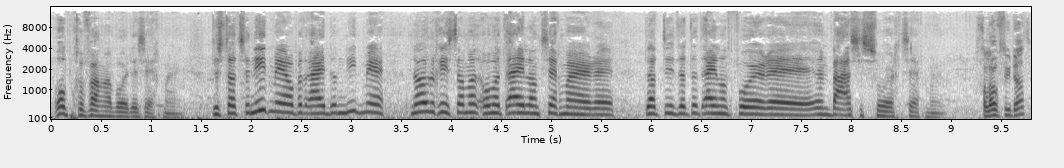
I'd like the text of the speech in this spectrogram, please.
opgevangen worden, zeg maar. Dus dat ze niet meer op het eiland, niet meer nodig is dan om het eiland, zeg maar... Eh, dat, dat het eiland voor eh, een basis zorgt, zeg maar. Gelooft u dat?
